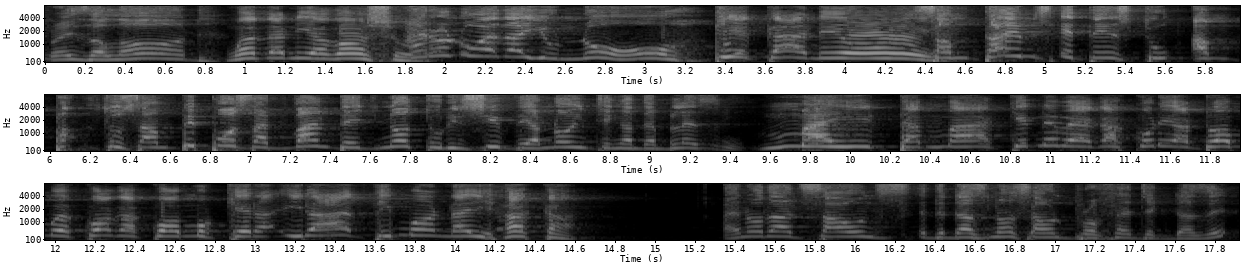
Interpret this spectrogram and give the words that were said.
Praise the Lord. mwathani agocwo I don't know whether you know. kaa ũĩ Sometimes it is to to some people's advantage not to receive the anointing and the blessing. mahinda make nĩ wega kũrĩ andũ amwe kwaga kwamũkĩra irathimo na ihaka I know that sounds. It does not sound prophetic, does it?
